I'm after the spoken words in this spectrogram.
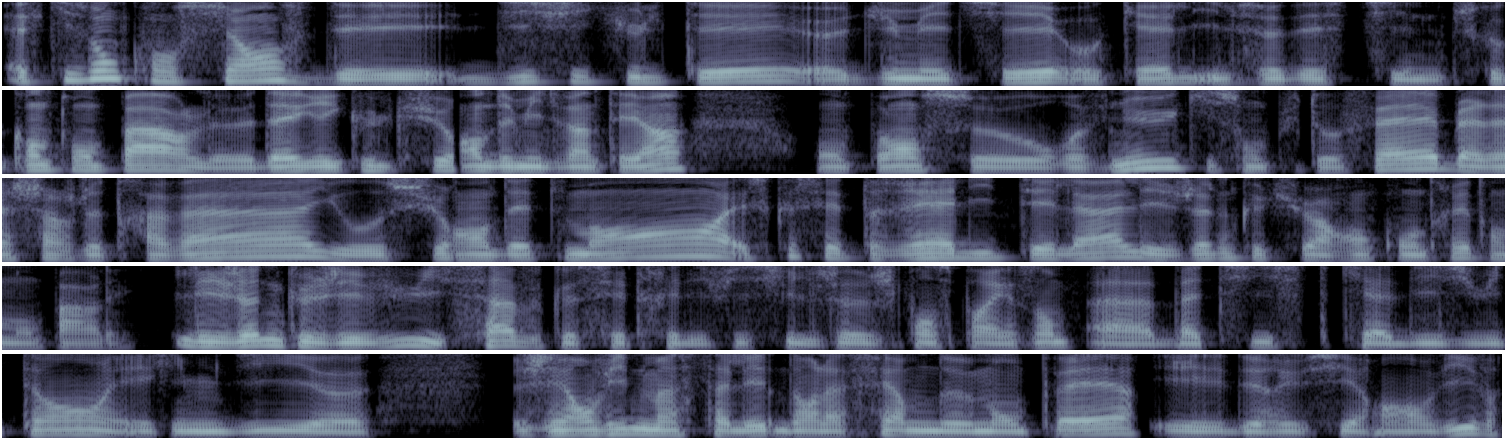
Est-ce qu'ils ont conscience des difficultés euh, du métier auquel ils se destinent? Puisque quand on parle d'agriculture en 2021, on pense aux revenus qui sont plutôt faibles, à la charge de travail, au surendettement. Est-ce que cette réalité-là, les jeunes que tu as rencontrés t'en ont parlé? Les jeunes que j'ai vus, ils savent que c'est très difficile. Je, pense par exemple à Baptiste qui a 18 ans et qui me dit... Euh, j'ai envie de m'installer dans la ferme de mon père et de réussir à en vivre,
